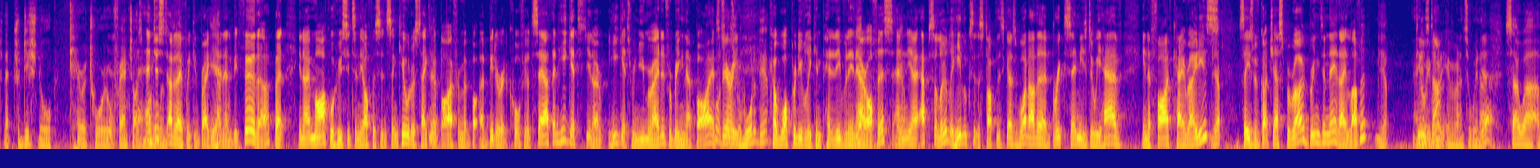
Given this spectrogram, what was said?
to that traditional territorial franchise And model. just, I don't know if we could break Yeah. down that a bit further, but you know, Michael, who sits in the office in St Kilda, is taking Yeah. a buy from a, a bidder at Caulfield South, and he gets, you know, he gets remunerated for bringing that buy. It's course, very rewarded, yeah. cooperatively competitive within Yep. our office, and Yep. yeah, absolutely, he looks at the stock list, goes, "What other brick semis do we have in a 5k radius?" Yep. Sees we've got Jasper Road, brings them there, they love it. Yep. And Deal's everybody, done. Everyone's a winner. Yeah. So uh,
